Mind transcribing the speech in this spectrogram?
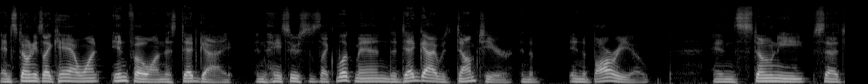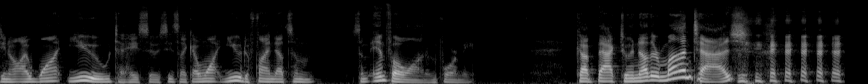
And Stony's like, "Hey, I want info on this dead guy." And Jesus is like, "Look, man, the dead guy was dumped here in the in the barrio." And Stony says, "You know, I want you to Jesus." He's like, "I want you to find out some some info on him for me." Cut back to another montage.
